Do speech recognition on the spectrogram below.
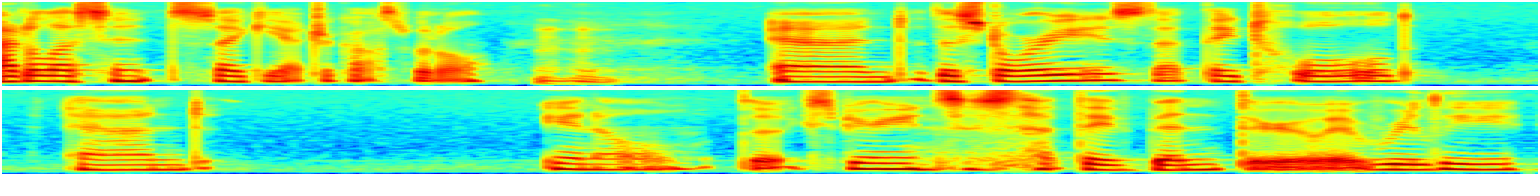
adolescent psychiatric hospital, mm-hmm. and the stories that they told, and you know the experiences that they've been through, it really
